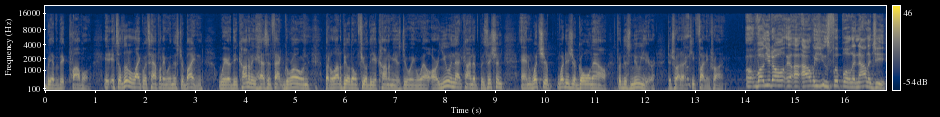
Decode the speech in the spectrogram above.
we have a big problem. It's a little like what's happening with Mr. Biden, where the economy has in fact grown, but a lot of people don't feel the economy is doing well. Are you in that kind of position? And what's your, what is your goal now for this new year to try to keep fighting crime? Uh, well, you know, I always use football analogy.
